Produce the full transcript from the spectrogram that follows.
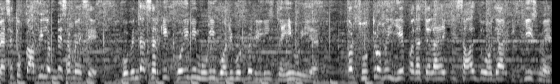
वैसे तो काफ़ी लंबे समय से गोविंदा सर की कोई भी मूवी बॉलीवुड में रिलीज़ नहीं हुई है। पर सूत्रों से ये पता चला है कि साल 2021 में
